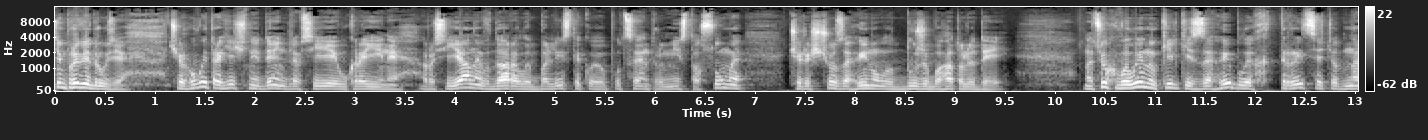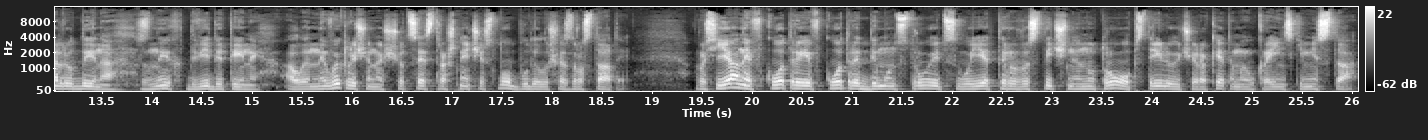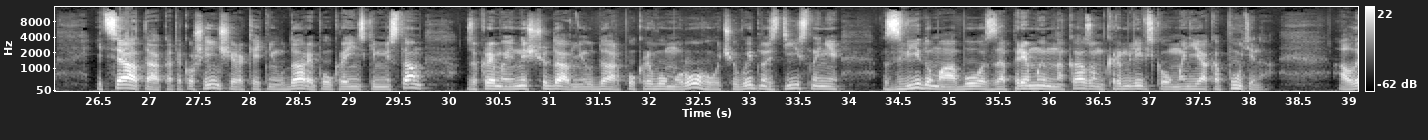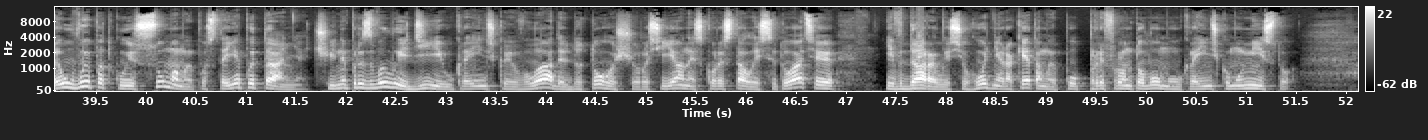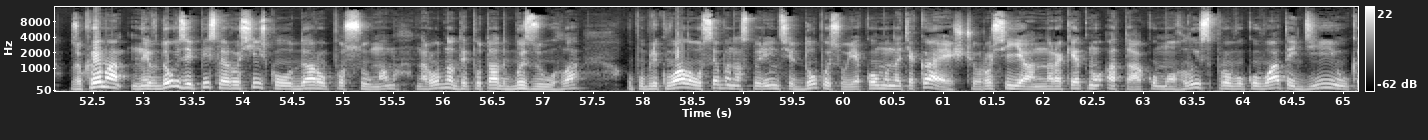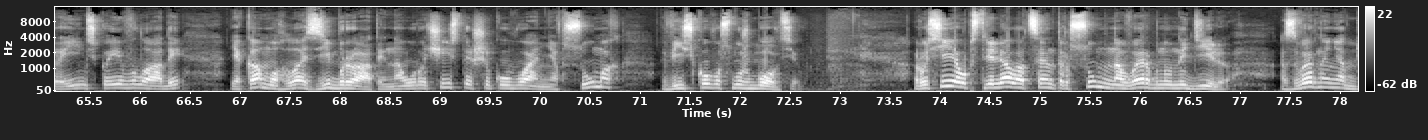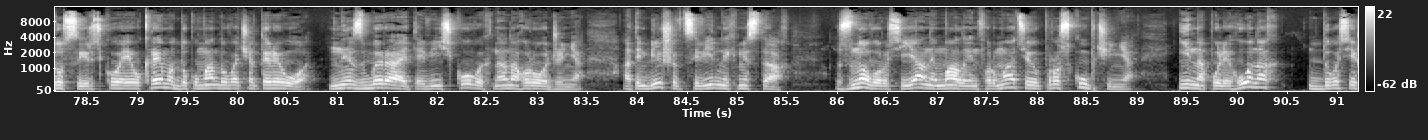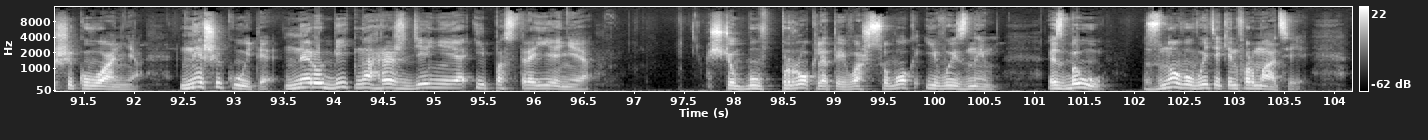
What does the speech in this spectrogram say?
Всім привіт, друзі! Черговий трагічний день для всієї України. Росіяни вдарили балістикою по центру міста Суми, через що загинуло дуже багато людей. На цю хвилину кількість загиблих 31 людина, з них дві дитини. Але не виключено, що це страшне число буде лише зростати. Росіяни вкотре і вкотре демонструють своє терористичне нутро, обстрілюючи ракетами українські міста. І ця атака, також інші ракетні удари по українським містам, зокрема і нещодавній удар по Кривому Рогу, очевидно, здійснені звідома або за прямим наказом кремлівського маньяка Путіна. Але у випадку із сумами постає питання, чи не призвели дії української влади до того, що росіяни скористались ситуацією і вдарили сьогодні ракетами по прифронтовому українському місту. Зокрема, невдовзі після російського удару по сумам народна депутат Безугла опублікувала у себе на сторінці допису, якому натякає, що росіян на ракетну атаку могли спровокувати дії української влади, яка могла зібрати на урочисте шикування в сумах військовослужбовців. Росія обстріляла центр Сум на вербну неділю. Звернення до Сирського і окремо до командувача ТРО: не збирайте військових на нагородження, а тим більше в цивільних містах. Знову росіяни мали інформацію про скупчення і на полігонах досі шикування. Не шикуйте, не робіть награждення і построєння, щоб був проклятий ваш совок і ви з ним. СБУ знову витік інформації.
